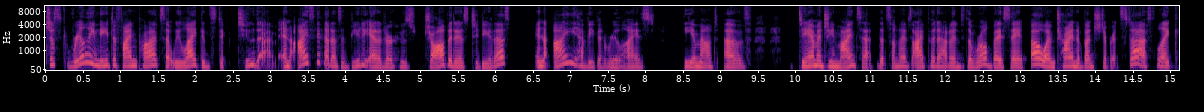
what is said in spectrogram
just really need to find products that we like and stick to them. And I say that as a beauty editor whose job it is to do this. And I have even realized the amount of damaging mindset that sometimes I put out into the world by saying, oh, I'm trying a bunch of different stuff. Like,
